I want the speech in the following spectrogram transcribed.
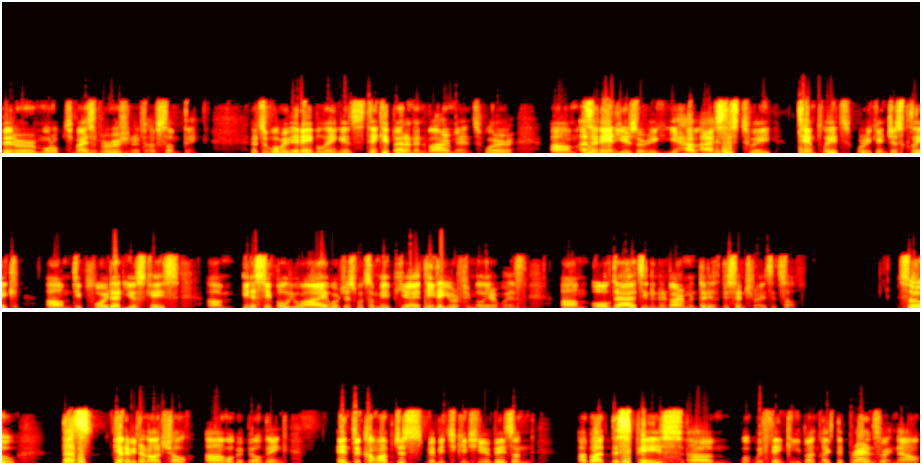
better, more optimized version of, of something. And so what we're enabling is think about an environment where, um, as an end user, you, you have access to a template where you can just click um, deploy that use case um, in a simple UI or just with some API, thing that you're familiar with, um, all that in an environment that is decentralized itself. So that's kind of in a nutshell uh, what we're building. And to come up, just maybe to continue based on about the space, um, what we're thinking about like the brands right now.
